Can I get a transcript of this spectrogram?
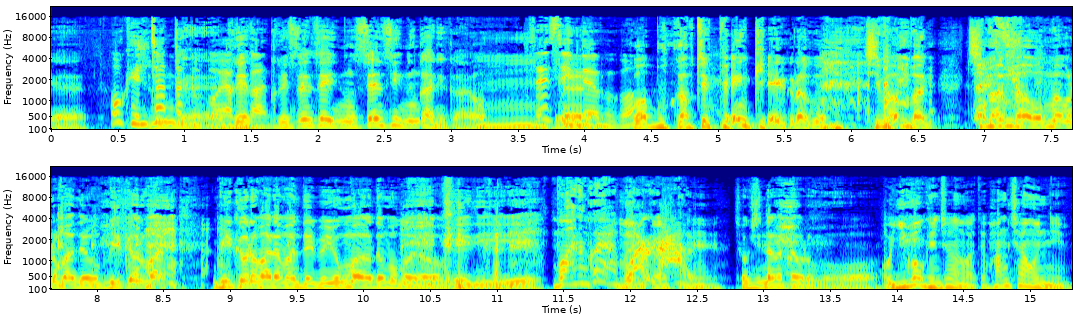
예. 어, 괜찮다, 주는 게. 그거 그게, 약간. 그게 센스 있는 센스 있는 거 아닐까요? 센스 예. 있네요, 그거. 뭐, 뭐 갑자기 팬케이크라고 집안만 집안만 엉망으로 만들고 밀가루만 밀가루 받아 만들면 욕만 얻어 먹어요. 괜히 뭐 하는 거야? 뭐와 이러니까. 예. 정신 나갔다 그러고. 어, 이거 괜찮은 것 같아요. 황창훈님.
